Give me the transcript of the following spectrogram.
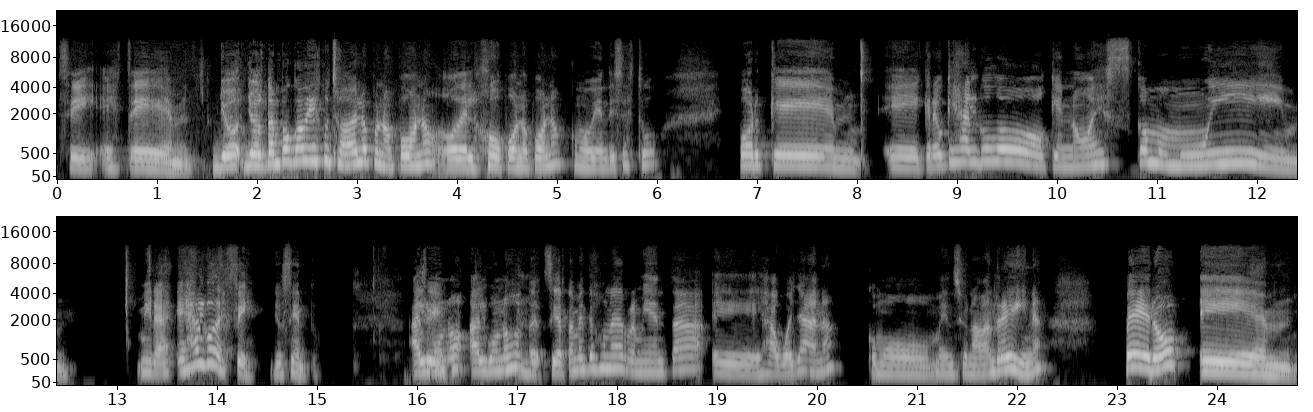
Sí, este, yo, yo tampoco había escuchado del Oponopono o del Hoponopono, como bien dices tú, porque eh, creo que es algo que no es como muy, mira, es algo de fe, yo siento. Algunos, algunos eh, ciertamente es una herramienta eh, hawaiana, como mencionaba Andreina, pero em,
